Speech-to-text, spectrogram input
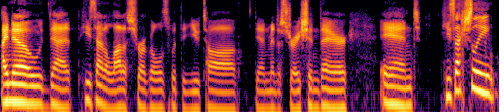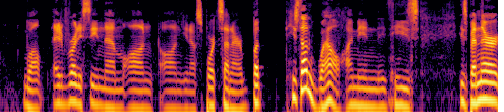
I know that he's had a lot of struggles with the Utah the administration there, and he's actually well, everybody's seen them on on you know Sports Center, but he's done well. I mean, he's he's been there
